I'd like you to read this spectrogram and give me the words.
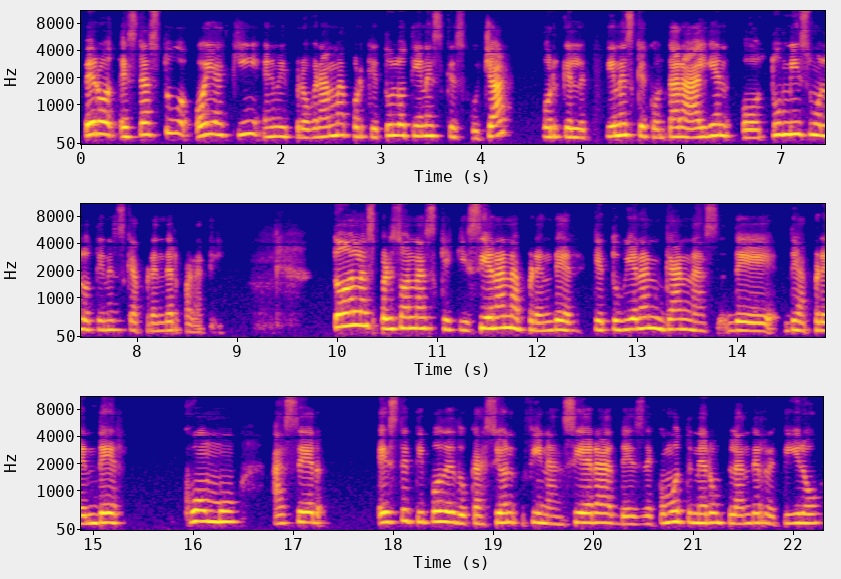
pero estás tú hoy aquí en mi programa porque tú lo tienes que escuchar, porque le tienes que contar a alguien o tú mismo lo tienes que aprender para ti. Todas las personas que quisieran aprender, que tuvieran ganas de, aprender cómo hacer este tipo de educación financiera, desde cómo tener un plan de retiro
